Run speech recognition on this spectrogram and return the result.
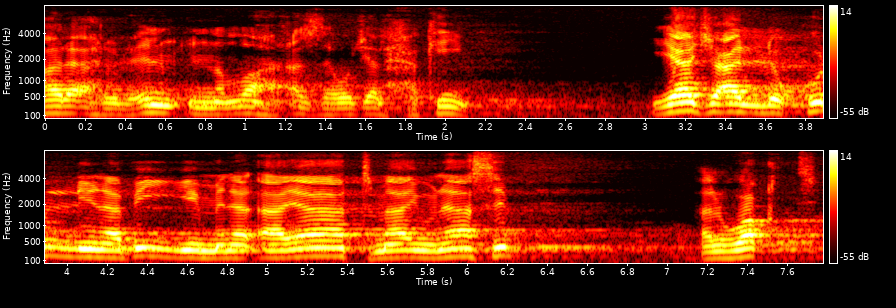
قال أهل العلم إن الله عز وجل حكيم. يجعل لكل نبي من الآيات ما يناسب الوقت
